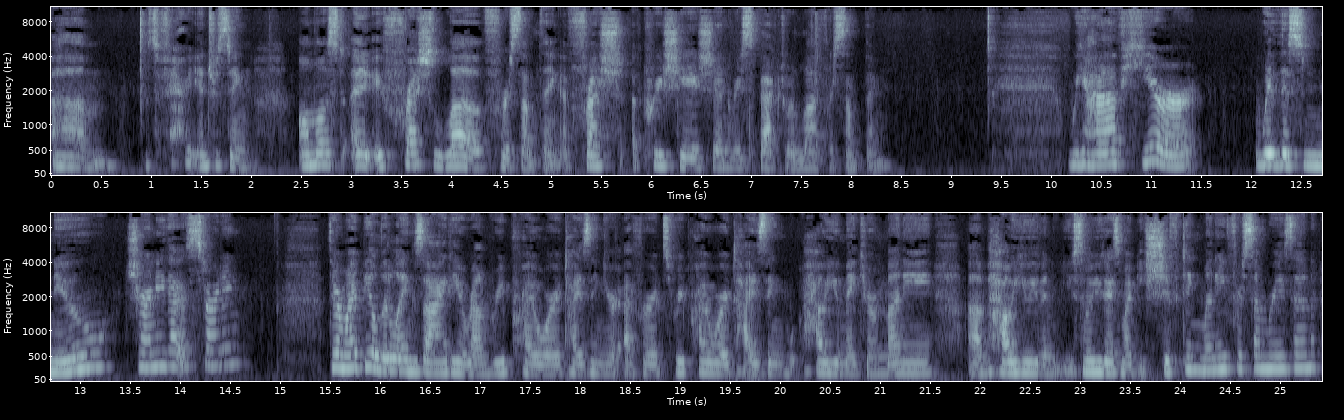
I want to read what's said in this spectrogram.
um, it's very interesting almost a, a, fresh love for something a fresh appreciation respect or love for something we have here with this new journey that is starting there might be a little anxiety around reprioritizing your efforts, reprioritizing how you make your money, um, how you even, some of you guys might be shifting money for some reason,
